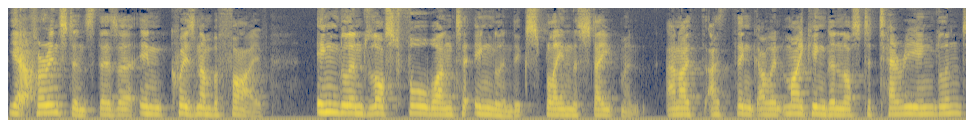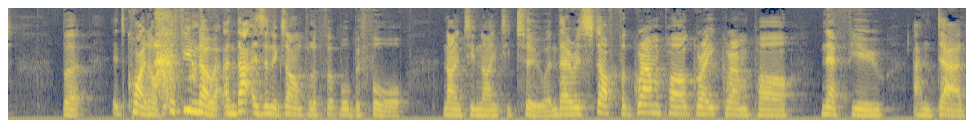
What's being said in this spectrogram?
Yeah, yeah. For instance, there's a in quiz number five, England lost four one to England. Explain the statement. And I I think I went Mike England lost to Terry England, but it's quite obvious if you know it. And that is an example of football before 1992. And there is stuff for grandpa, great grandpa, nephew, and dad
